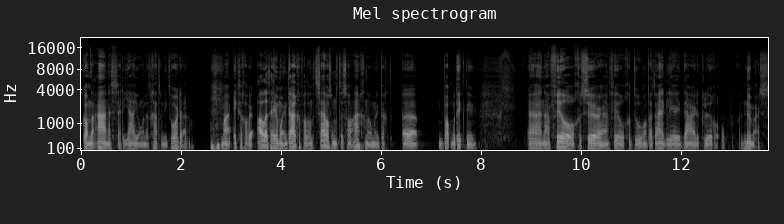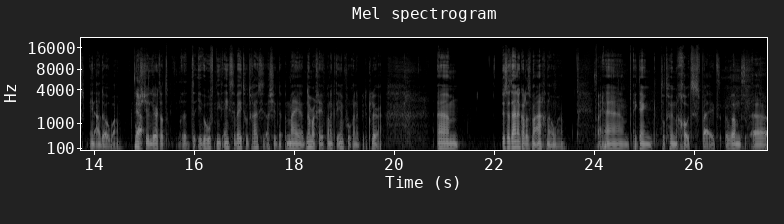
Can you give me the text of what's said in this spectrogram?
Kwam daar aan en ze zeiden, ja jongen, dat gaat hem niet worden. maar ik zag alweer alles helemaal in duigen vallen. Want zij was ondertussen al aangenomen. En ik dacht, eh, wat moet ik nu? Eh na veel gezeur en veel gedoe, want uiteindelijk leer je daar de kleuren op nummers in Adobe. Ja. Dus je leert dat, je hoeft niet eens te weten hoe het eruit ziet. Als je de- mij het nummer geeft, kan ik het invoegen en heb je de kleur. Ehm, dus uiteindelijk hadden ze me aangenomen. Ik denk tot hun grootste spijt. Want eh,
